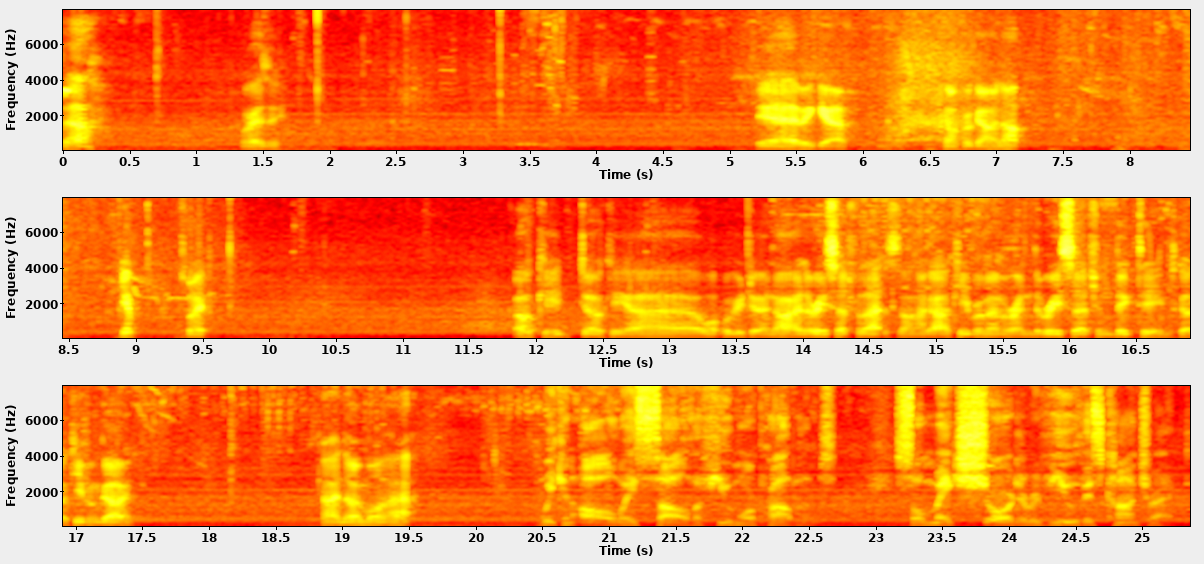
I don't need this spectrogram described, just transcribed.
Ah, where is he? Yeah, there we go. Comfort going up. Yep, sweet. Okie dokie, uh, what were we doing? Alright, the research for that's done. I gotta keep remembering. The research and dig teams, gotta keep them going. Alright, no more of that. We can always solve a few more problems. So make sure to review this contract.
